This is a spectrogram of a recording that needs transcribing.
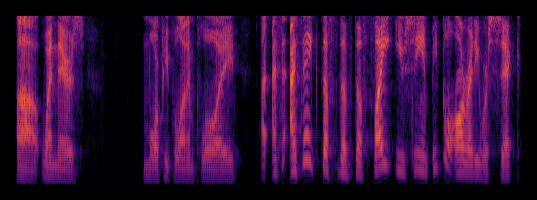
uh, when there's more people unemployed I, th- I think the, the the fight you see and people already were sick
